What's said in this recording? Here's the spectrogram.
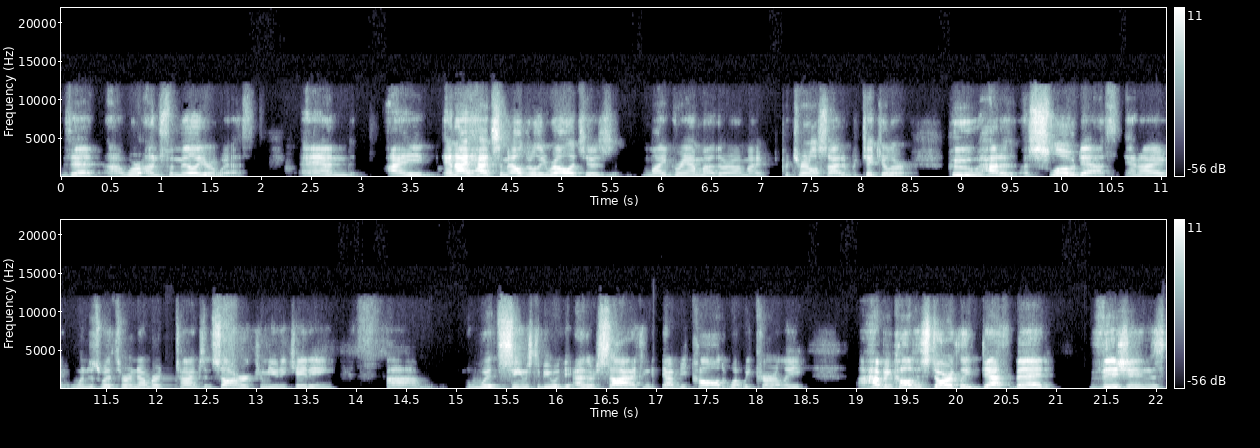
that uh, we're unfamiliar with. And I and I had some elderly relatives, my grandmother on my paternal side in particular, who had a, a slow death. And I was with her a number of times and saw her communicating um, what seems to be with the other side. I think that would be called what we currently uh, have been called historically deathbed visions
